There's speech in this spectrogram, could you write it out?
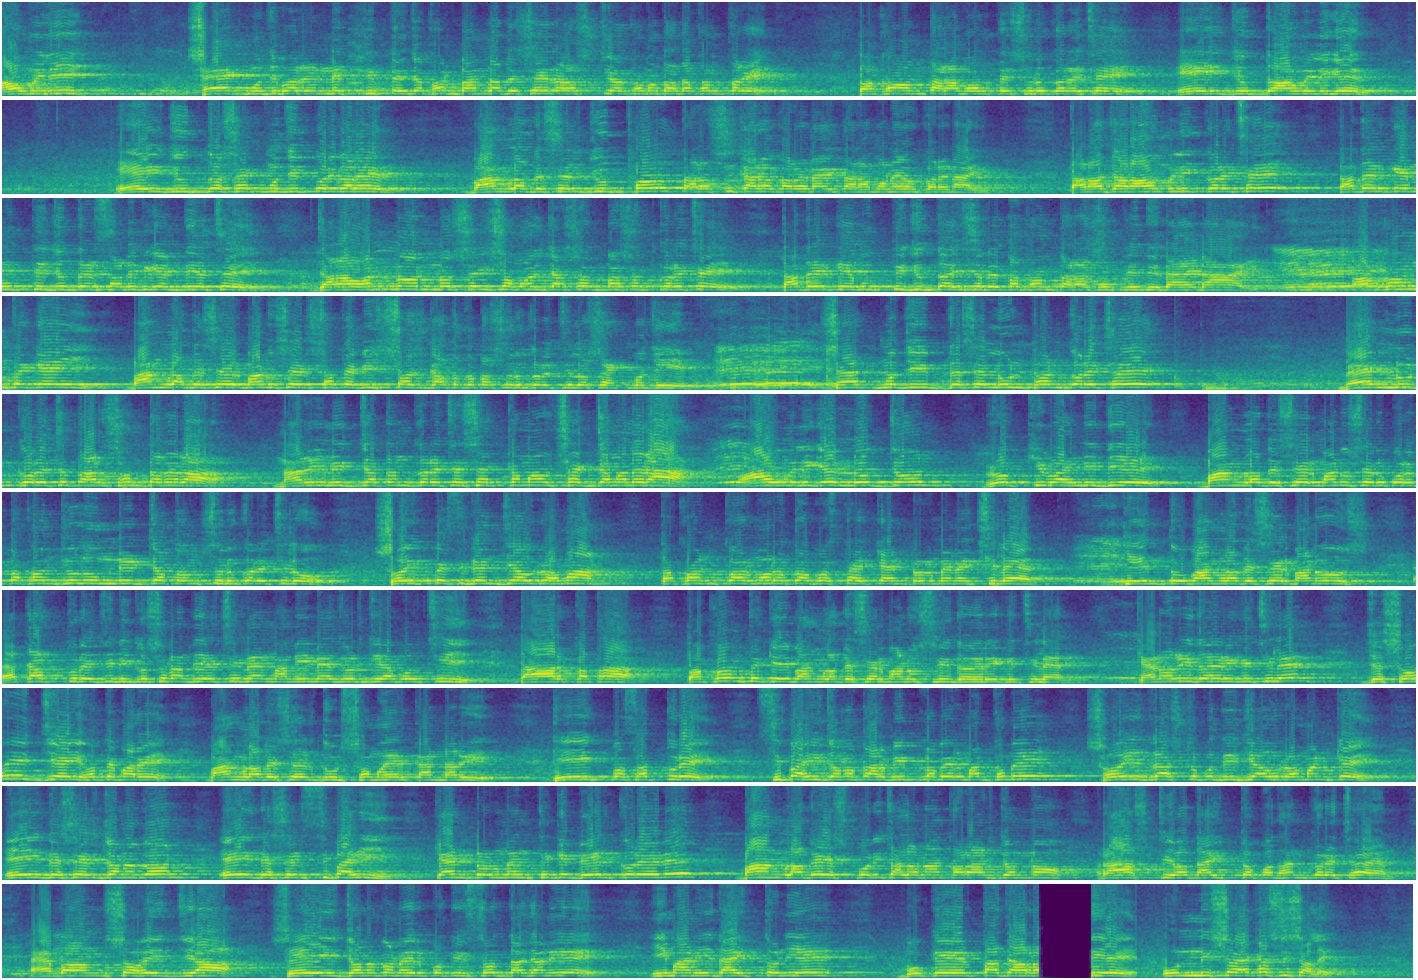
আওয়ামী লীগ, শেখ মুজিবুরের নেতৃত্বে যখন বাংলাদেশের রাষ্ট্রীয় ক্ষমতা দখল করে, তখন তারা বলতে শুরু করেছে, এই যুদ্ধ আওয়ামী লীগের, এই যুদ্ধ শেখ মুজিব পরিবারের, বাংলাদেশের যুদ্ধ তারা স্বীকারও করে নাই, তারা মনেও করে নাই। তারা যারা আওয়ামী লীগ করেছে, তাদেরকে মুক্তিযুদ্ধের সার্টিফিকেট দিয়েছে। যারা অন্য অন্য সেই সময় জাসদ বাসদ করেছে, তাদেরকে মুক্তিযুদ্ধ হিসেবে তখন তারা স্বীকৃতি দেয় নাই। তখন থেকেই বাংলাদেশের মানুষের সাথে বিশ্বাসঘাতকতা শুরু করেছিল শেখ মুজিব। শেখ মুজিব দেশে লুণ্ঠন করেছে, ব্যাংক লুট করেছে তার সন্তানেরা, নারী নির্যাতন করেছে শেখ কামাল, শেখ জামালেরা। আওয়ামী লীগের লোকজন রক্ষী বাহিনী দিয়ে বাংলাদেশের মানুষের উপরে তখন জুলুম নির্যাতন শুরু করেছিল। শহীদ প্রেসিডেন্ট জিয়াউর রহমান তখন কর্মরত অবস্থায় ক্যান্টনমেন্টে ছিলেন। কিন্তু বাংলাদেশের মানুষ একাত্তরে যিনি ঘোষণা দিয়েছিলেন, আমি মেজর জিয়া বলছি, তার কথা তখন থেকে বাংলাদেশের মানুষ হৃদয়ে রেখেছিলেন। কেন হৃদয়ে রেখেছিলেন? যে শহীদ জিয়াই হতে পারে বাংলাদেশের দূর সময়ের কাণ্ডারি। ঠিক পঁচাত্তরে সিপাহী জনতার বিপ্লবের মাধ্যমে শহীদ রাষ্ট্রপতি জিয়াউর রহমানকে এই দেশের জনগণ, এই দেশের সিপাহী ক্যান্টনমেন্ট থেকে বের করে এনে বাংলাদেশ পরিচালনা করার জন্য রাষ্ট্রীয় দায়িত্ব প্রদান করেছেন। এবং শহীদ জিয়া সেই জনগণের প্রতি শ্রদ্ধা জানিয়ে ইমানি দায়িত্ব নিয়ে বুকের তাজা দিয়ে উনিশশো একাশি সালে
